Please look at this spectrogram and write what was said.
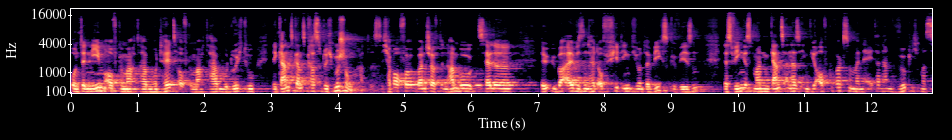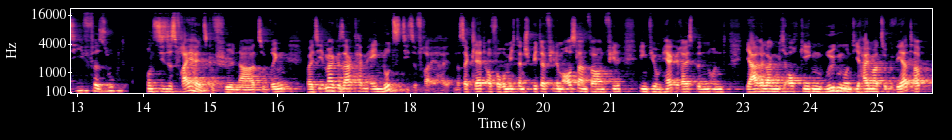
Unternehmen aufgemacht haben, Hotels aufgemacht haben, wodurch du eine ganz, ganz krasse Durchmischung hattest. Ich habe auch Verwandtschaft in Hamburg, Celle, äh, überall. Wir sind halt auch viel irgendwie unterwegs gewesen. Deswegen ist man ganz anders irgendwie aufgewachsen und meine Eltern haben wirklich massiv versucht, uns dieses Freiheitsgefühl nahezubringen, weil sie immer gesagt haben, ey, nutzt diese Freiheiten. Das erklärt auch, warum ich dann später viel im Ausland war und viel irgendwie umhergereist bin und jahrelang mich auch gegen Rügen und die Heimat so gewehrt habe,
